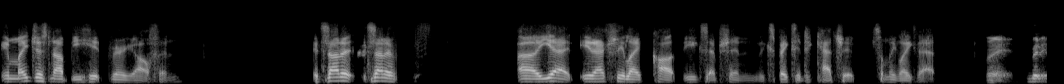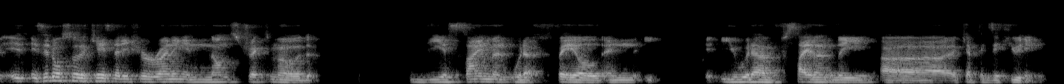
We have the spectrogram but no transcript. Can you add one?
it might just not be hit very often. It's not a, it's not a, uh, yeah, it actually like caught the exception, expected to catch it, something like that. Right, but is it also the case that if you're running in non-strict mode? The assignment would have failed and you would have silently uh kept executing.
